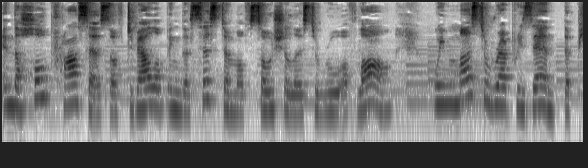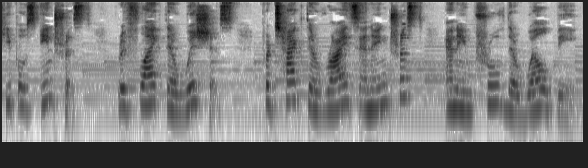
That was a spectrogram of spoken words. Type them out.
In the whole process of developing the system of socialist rule of law, we must represent the people's interests, reflect their wishes, protect their rights and interests, and improve their well being.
